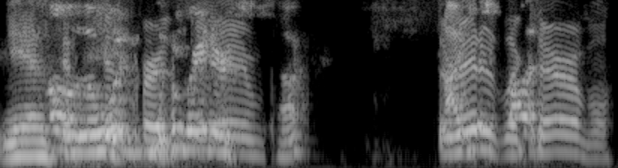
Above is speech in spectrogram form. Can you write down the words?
Yes. Oh, the, the Raiders. The Raiders look terrible.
